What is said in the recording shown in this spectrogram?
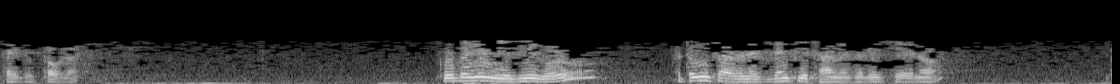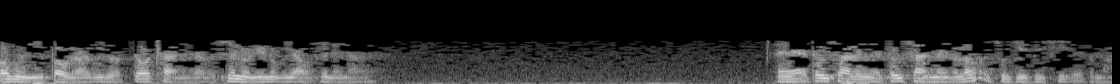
စိုက်လို့ပေါက်လာကိုယ် ပရိညီကြီးကိုအတုံးချရနဲ့ဒီတိုင်းပြစ်ထားမယ်ဆိုလို့ရှိရင်တော့ပေါင်းမကြီးပေါက်လာပြီးတော့တောထနေတာပဲရှင်းလို့လင်းလို့မရအောင်ဖြစ်နေတာပဲအဲအတုံးချလို့အတုံးချနိုင်တော့အချုပ်ကျေးဇူးရှိတယ်ဒီမှာ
